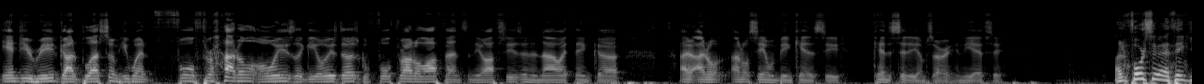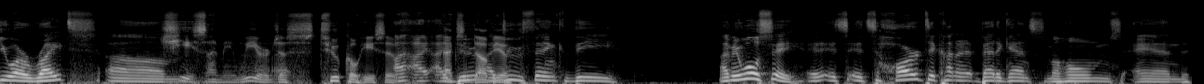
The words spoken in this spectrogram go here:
Andy Reid, God bless him, he went full throttle always, like he always does, go full throttle offense in the offseason. and now I think uh, I, I don't I don't see anyone being Kansas City, Kansas City. I'm sorry, in the AFC. Unfortunately, I think you are right. Um, Jeez, I mean we are just too cohesive. I, I, I X and do. I W. do think the. I mean, we'll see. It's it's hard to kind of bet against Mahomes and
